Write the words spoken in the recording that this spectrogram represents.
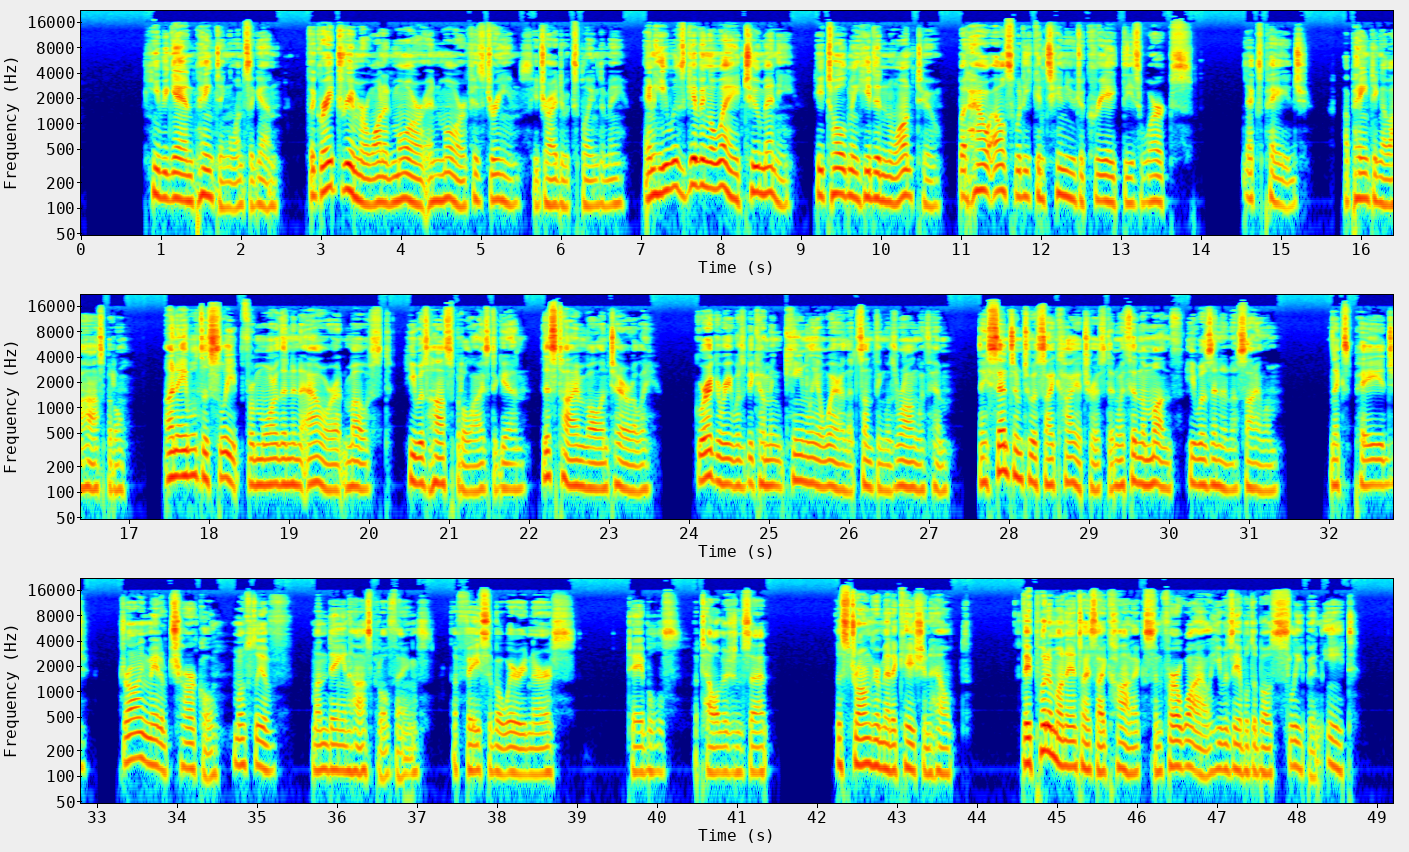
He began painting once again. The great dreamer wanted more and more of his dreams, he tried to explain to me, and he was giving away too many. He told me he didn't want to, but how else would he continue to create these works? Next page. A painting of a hospital. Unable to sleep for more than an hour at most, he was hospitalized again, this time voluntarily. Gregory was becoming keenly aware that something was wrong with him. They sent him to a psychiatrist, and within the month, he was in an asylum. Next page drawing made of charcoal, mostly of mundane hospital things the face of a weary nurse, tables, a television set. The stronger medication helped. They put him on antipsychotics, and for a while he was able to both sleep and eat.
